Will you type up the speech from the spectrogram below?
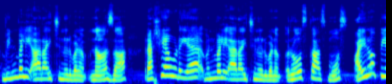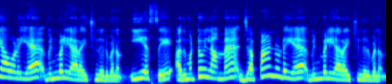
விண்வெளி ஆராய்ச்சி நிறுவனம் நாசா ரஷ்யாவுடைய விண்வெளி ஆராய்ச்சி நிறுவனம் ரோஸ்காஸ்மோஸ் ஐரோப்பியாவுடைய விண்வெளி ஆராய்ச்சி நிறுவனம் இஎஸ்ஏ அது மட்டும் இல்லாம ஜப்பானுடைய விண்வெளி ஆராய்ச்சி நிறுவனம்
